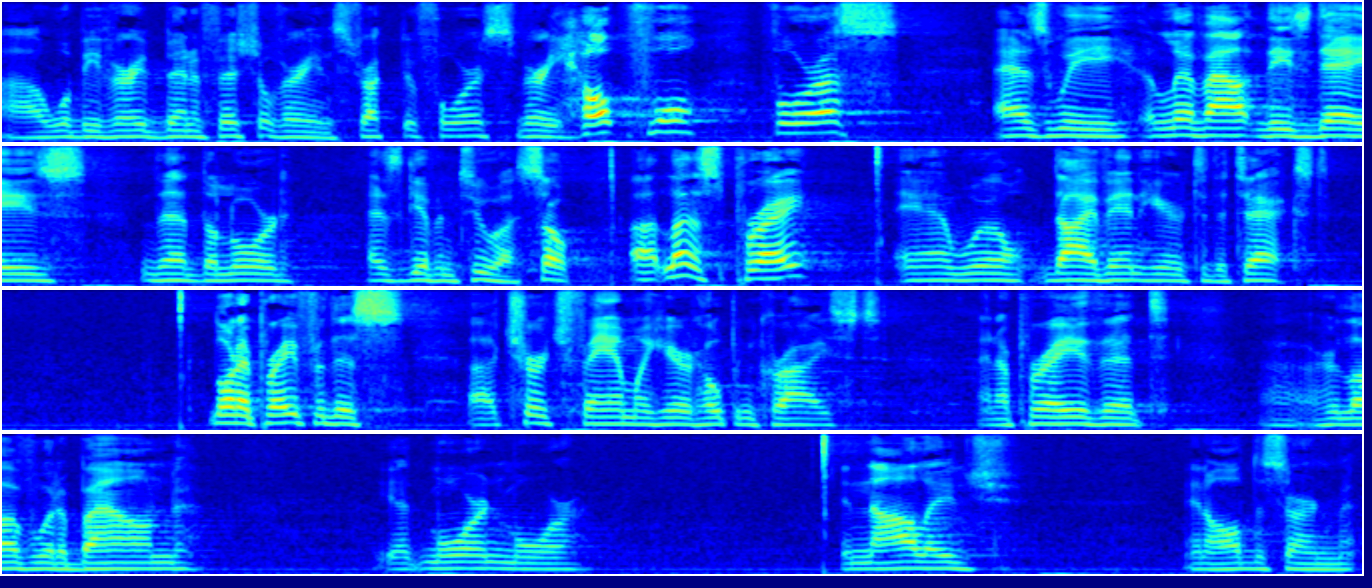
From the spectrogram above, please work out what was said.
uh, will be very beneficial, very instructive for us, very helpful for us as we live out these days that the Lord has given to us. So uh, let us pray and we'll dive in here to the text. Lord, I pray for this uh, church family here at Hope in Christ, and I pray that uh, her love would abound yet more and more in knowledge and all discernment.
